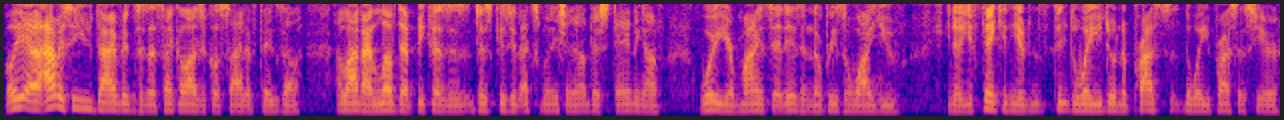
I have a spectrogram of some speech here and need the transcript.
Well, yeah, obviously you dive into the psychological side of things a, a lot. I love that because it just gives you an explanation and understanding of where your mindset is and the reason why you, you know, you think and you the way you're doing the process, the way you process your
